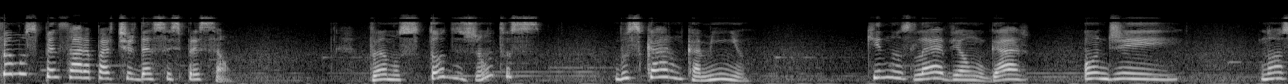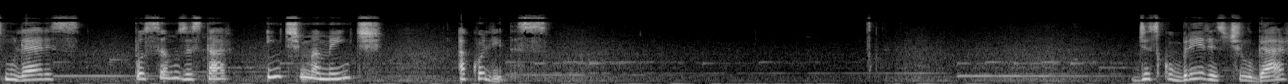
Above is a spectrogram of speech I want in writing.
vamos pensar a partir dessa expressão. Vamos todos juntos buscar um caminho que nos leve a um lugar onde nós mulheres possamos estar intimamente acolhidas. Descobrir este lugar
